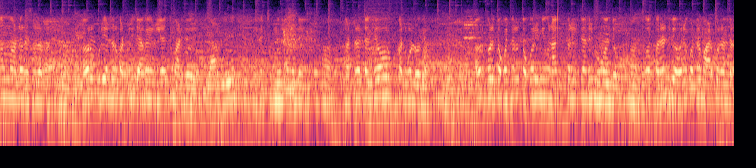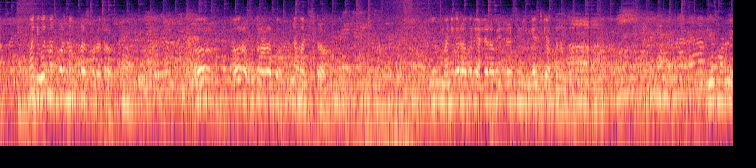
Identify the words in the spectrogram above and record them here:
ನಮ್ಮ ಅಣ್ಣರ ಹೆಸರು ಅವರು ಗುಡಿ ಎಲ್ಲರೂ ಕಟ್ಟರಿ ಜಾಗ ಇರಲಿ ಅಂತ ಮಾಡಿದೇವ್ರಿ. ಯಾರು ಗುಡಿ? ಇದು ಚಿನ್ನೂರು ಕಟ್ಟರ ತಂದೆ ಅವ್ರು ಕಟ್ಕೊಂಡು ಹೋಗ್ಯಾರ. ಅವ್ರ ಕಡೆ ತಗೋತಾರ ತಗೋರಿ ನೀವು ನಾಲ್ಕು ಕಡೆ ಇರ್ತೀವಿ ಅಂದ್ರೆ ಹ್ಞೂ ಅಂದೆವು. ಇವತ್ತು ಕರೆಂಟ್ ಭೀ ಅವರೇ ಕೊಟ್ಟರೆ ಮಾಡ್ಕೊರಿ ಅಂದ್ರೆ. ಮತ್ತು ಇವತ್ತು ಮತ್ತೆ ಹೊಡೆದು ನಮ್ಗೆ ಕಳ್ಸ್ಕೊಡ್ಲತ್ತಾರ ಅವ್ರು. ಅವ್ರು ಅವ್ರು ರೊಕ್ಕದ್ರ ರೊಕ್ಕ ನಮ್ಗೆ ಅಂಜಿಸ್ತಾರ ಅವ್ರು. ನೀವು ಮನೆಗಾರ ಬರ್ರಿ ಎಲ್ಲರ ಬರ್ರಿ ಎಲ್ಲರ ಸಿಂಗ್ ಹಿಂಗೆ ಅಂಜಿಕೆ ಹಾಕ್ತಾರೆ ನಮ್ಗೆ ಕೇಸ್ ಮಾಡ್ರಿ.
